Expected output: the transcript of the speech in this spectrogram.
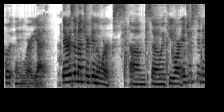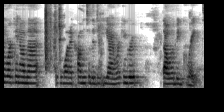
put anywhere yet there is a metric in the works. Um, so if you are interested in working on that, if you want to come to the DEI working group, that would be great.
